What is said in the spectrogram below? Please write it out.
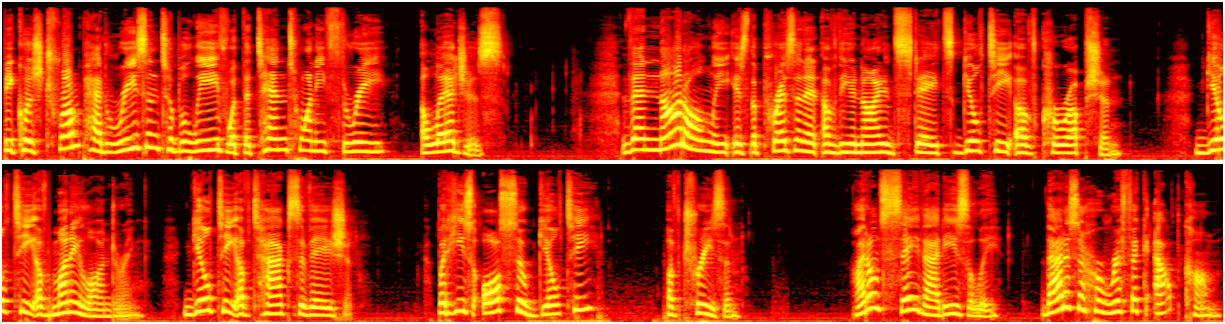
because Trump had reason to believe what the 1023 alleges, then not only is the President of the United States guilty of corruption, guilty of money laundering, guilty of tax evasion, but he's also guilty of treason. I don't say that easily. That is a horrific outcome,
